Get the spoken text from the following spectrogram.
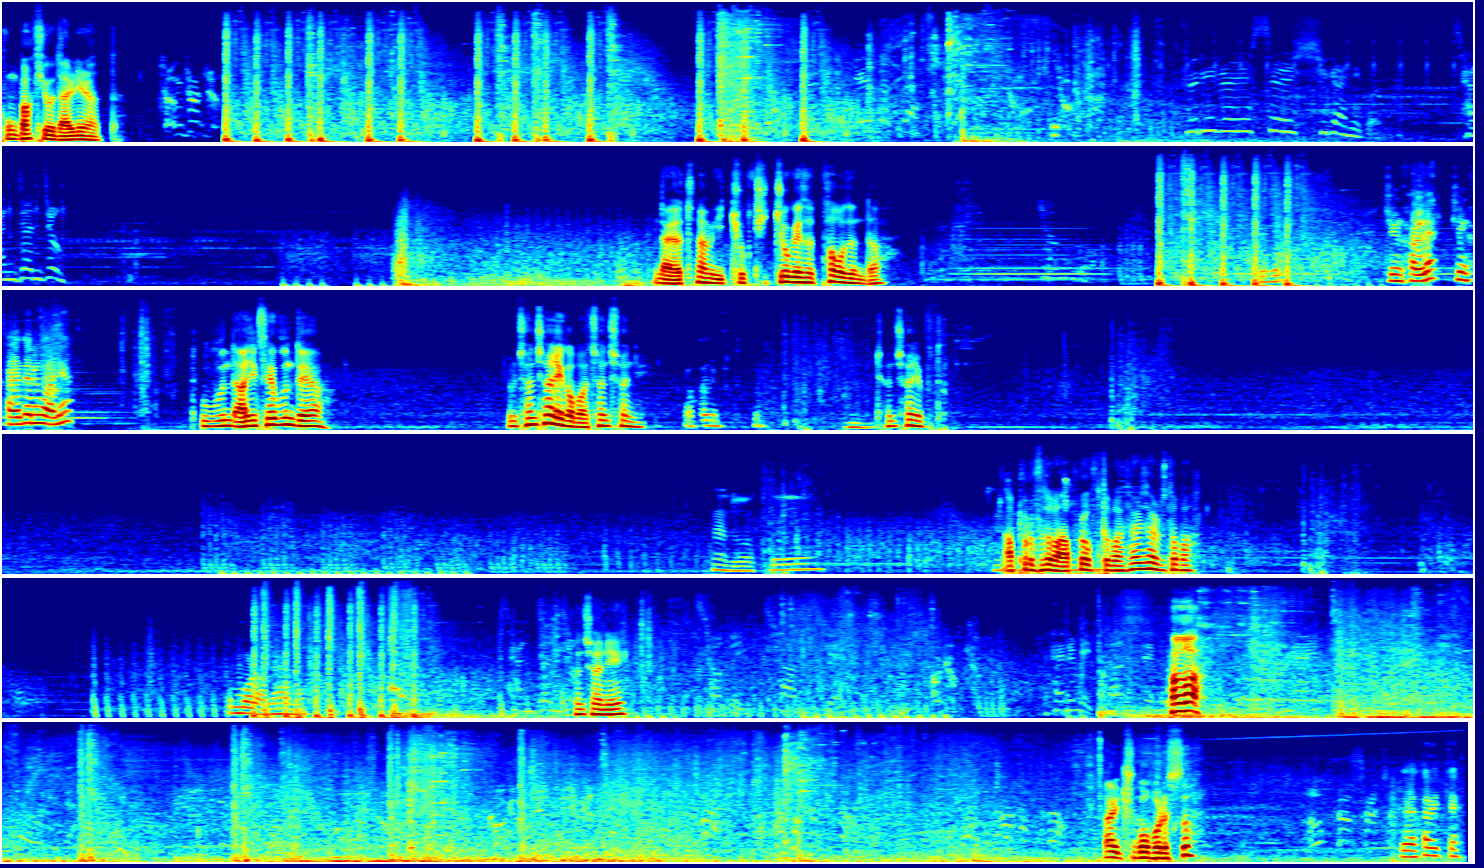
공 박히고 난리 났다. 장전 중. 나 여튼하면 이쪽 뒤쪽에서 파고든다. 지금 갈래? 지금 가야 되는 거 아니야? 두 분 아직 세 분대야. 좀 천천히 가봐 천천히. 여기까지 붙을게. 음, 천천히 붙어. 하나 누웠고. 앞으로 붙어봐 앞으로 붙어봐. 살살 붙어봐 건물 안에 하나. 천천히 박아 아이 죽어버렸어? 내가 살릴게.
